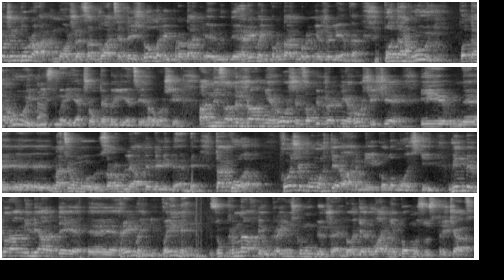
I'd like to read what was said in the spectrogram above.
Кожен дурак може за 20 тисяч доларів продати е, гривень продати бронежилета. Подаруй. Подаруй візьми, якщо в тебе є ці гроші, а не за державні гроші, за бюджетні гроші ще і е, е, на цьому заробляти дивіденди. Так от, хоче допомогти армії Коломойській. Він півтора мільярди е, гривень винен з Укрнафти українському бюджету. От я два дні тому зустрічався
